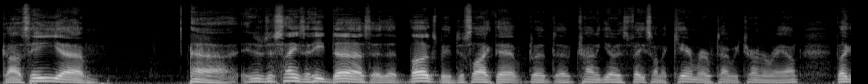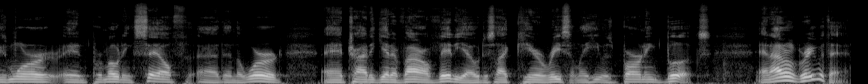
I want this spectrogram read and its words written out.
because he. Um, uh, it's just things that he does that, that bugs me, just like that, but, uh, trying to get his face on the camera every time we turn around. I think he's more in promoting self uh, than the word and trying to get a viral video, just like here recently, he was burning books. And I don't agree with that.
